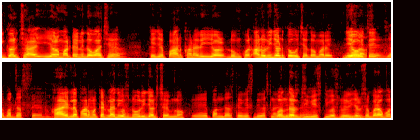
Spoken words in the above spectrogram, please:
ઈગલ છે આ ઈયળ માટેની દવા છે. કે જે પાન ખાનારી ઈયળ ડુમખોર આનું રિઝલ્ટ કેવું છે તમારે? જે હોય તે? જબરદસ્ત છે હા એટલે ફાર્મર કેટલા દિવસનું રિઝલ્ટ છે એમનું? એ પંદરથી વીસ દિવસ પંદરથી વીસ દિવસનું રિઝલ્ટ છે બરાબર?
